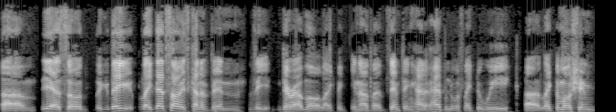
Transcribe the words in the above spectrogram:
Um, yeah, so they like that's always kind of been the their mode. Like, the, you know, the same thing ha- happened with like the Wii. Uh, like the motion,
